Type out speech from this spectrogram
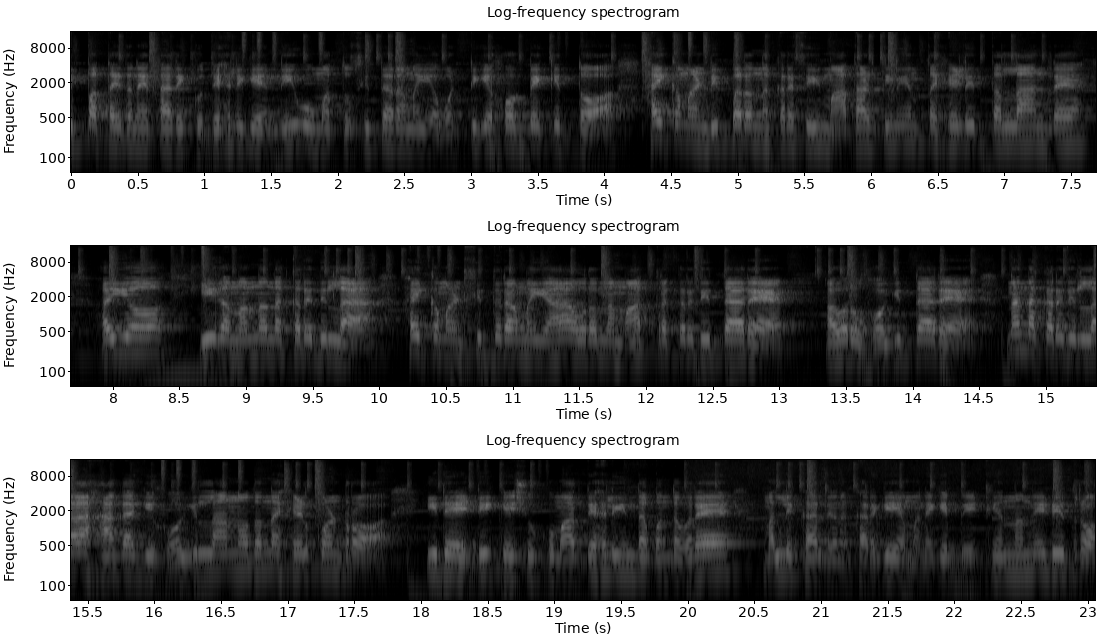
ಇಪ್ಪತ್ತೈದನೇ ತಾರೀಕು ದೆಹಲಿಗೆ ನೀವು ಮತ್ತು ಸಿದ್ದರಾಮಯ್ಯ ಒಟ್ಟಿಗೆ ಹೋಗಬೇಕಿತ್ತು. ಹೈಕಮಾಂಡ್ ಇಬ್ಬರನ್ನು ಕರೆಸಿ ಮಾತಾಡ್ತೀನಿ ಅಂತ ಹೇಳಿತ್ತಲ್ಲ ಅಂದರೆ ಅಯ್ಯೋ, ಈಗ ನನ್ನನ್ನು ಕರೆದಿಲ್ಲ. ಹೈಕಮಾಂಡ್ ಸಿದ್ದರಾಮಯ್ಯ ಅವರನ್ನು ಮಾತ್ರ ಕರೆದಿದ್ದಾರೆ. ಅವರು ಹೋಗಿದ್ದಾರೆ. ನನ್ನ ಕರೆದಿಲ್ಲ, ಹಾಗಾಗಿ ಹೋಗಿಲ್ಲ ಅನ್ನೋದನ್ನು ಹೇಳ್ಕೊಂಡ್ರು. ಇದೇ ಡಿ ಕೆ ಶಿವಕುಮಾರ್ ದೆಹಲಿಯಿಂದ ಬಂದವರೇ ಮಲ್ಲಿಕಾರ್ಜುನ ಖರ್ಗೆಯ ಮನೆಗೆ ಭೇಟಿಯನ್ನು ನೀಡಿದರು.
